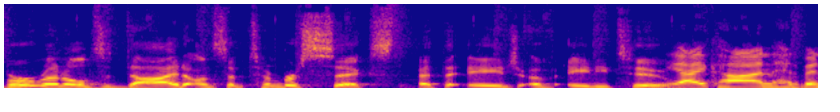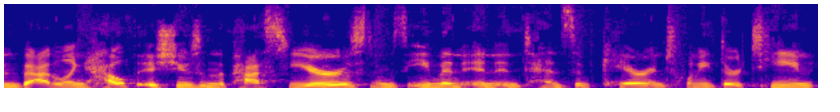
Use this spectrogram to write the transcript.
Burt Reynolds died on September 6th at the age of 82. The icon had been battling health issues in the past years and was even in intensive care in 2013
